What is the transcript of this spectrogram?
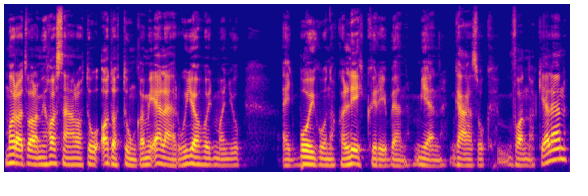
marad valami használható adatunk, ami elárulja, hogy mondjuk egy bolygónak a légkörében milyen gázok vannak jelen.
